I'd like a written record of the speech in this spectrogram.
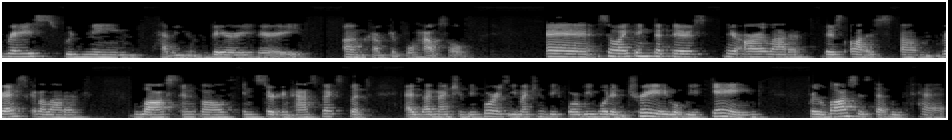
race would mean having a very, very uncomfortable household and so I think that there's there are a lot of there's a lot of um, risk and a lot of loss involved in certain aspects. But as I mentioned before, as you mentioned before, we wouldn't trade what we've gained for the losses that we've had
